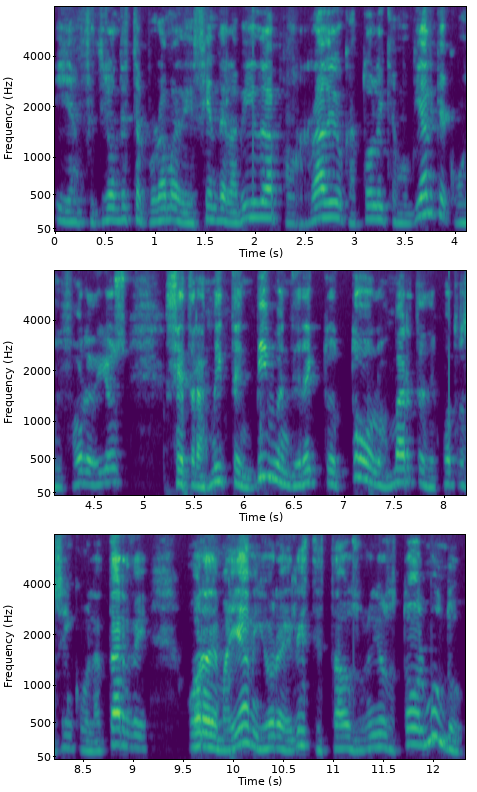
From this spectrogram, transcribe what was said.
y anfitrión de este programa de Defiende la Vida por Radio Católica Mundial, que con el favor de Dios se transmite en vivo, en directo, todos los martes de 4 a 5 de la tarde, hora de Miami, hora del este, Estados Unidos, todo el mundo.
